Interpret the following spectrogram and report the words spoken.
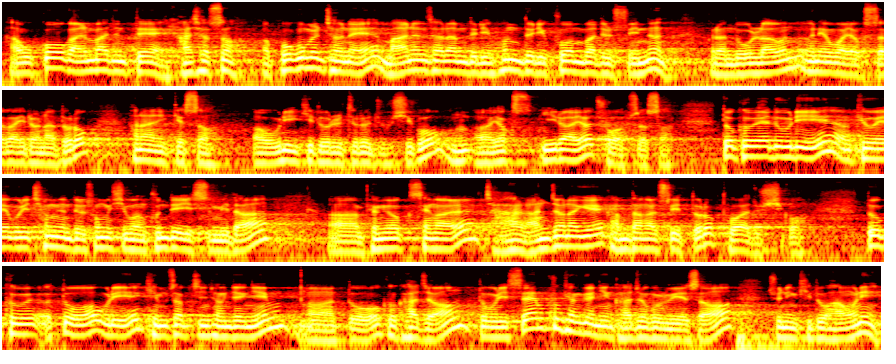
하고 꼭 알맞은 때 가셔서 복음을 전해 많은 사람들이 혼들이 구원받을 수 있는 그런 놀라운 은혜와 역사가 일어나도록 하나님께서 어, 우리 기도를 들어주시고 음, 어, 역, 일하여 주옵소서. 또 그 외에도 우리 어, 교회 우리 청년들 송시원 군대에 있습니다. 어, 병역 생활 잘 안전하게 감당할 수 있도록 도와주시고 또 그 또 우리 김석진 형제님 어, 또그 가정 또 우리 샘쿡 형제님 가족을 위해서 주님 기도하오니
